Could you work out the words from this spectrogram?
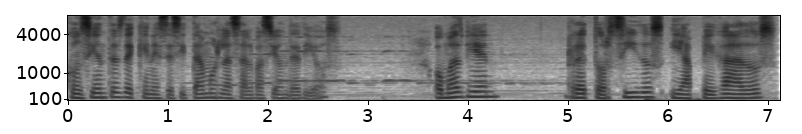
conscientes de que necesitamos la salvación de Dios? ¿O más bien retorcidos y apegados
